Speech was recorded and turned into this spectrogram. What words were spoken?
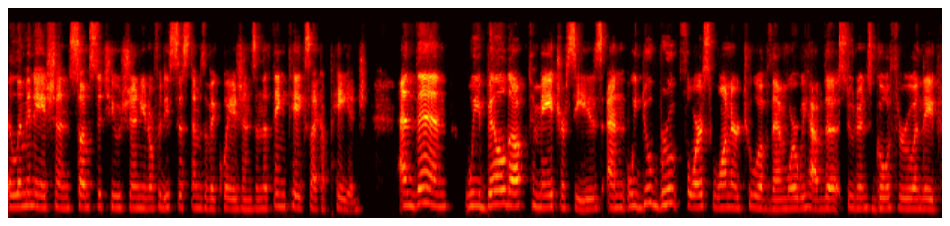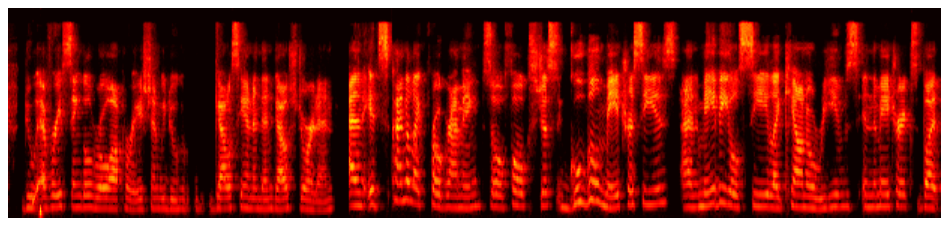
elimination, substitution, you know, for these systems of equations and the thing takes like a page. And then we build up to matrices and we do brute force one or two of them where we have the students go through and they do every single row operation. We do Gaussian and then Gauss Jordan. And it's kind of like programming. So, folks, just Google matrices and maybe you'll see like Keanu Reeves in the Matrix. But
